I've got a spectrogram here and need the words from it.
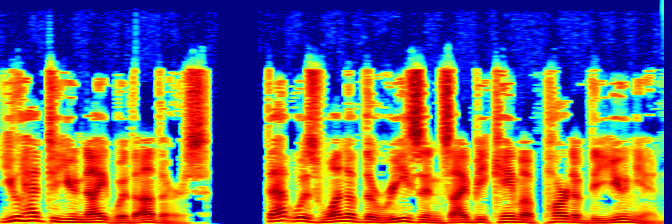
You had to unite with others. That was one of the reasons I became a part of the union.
